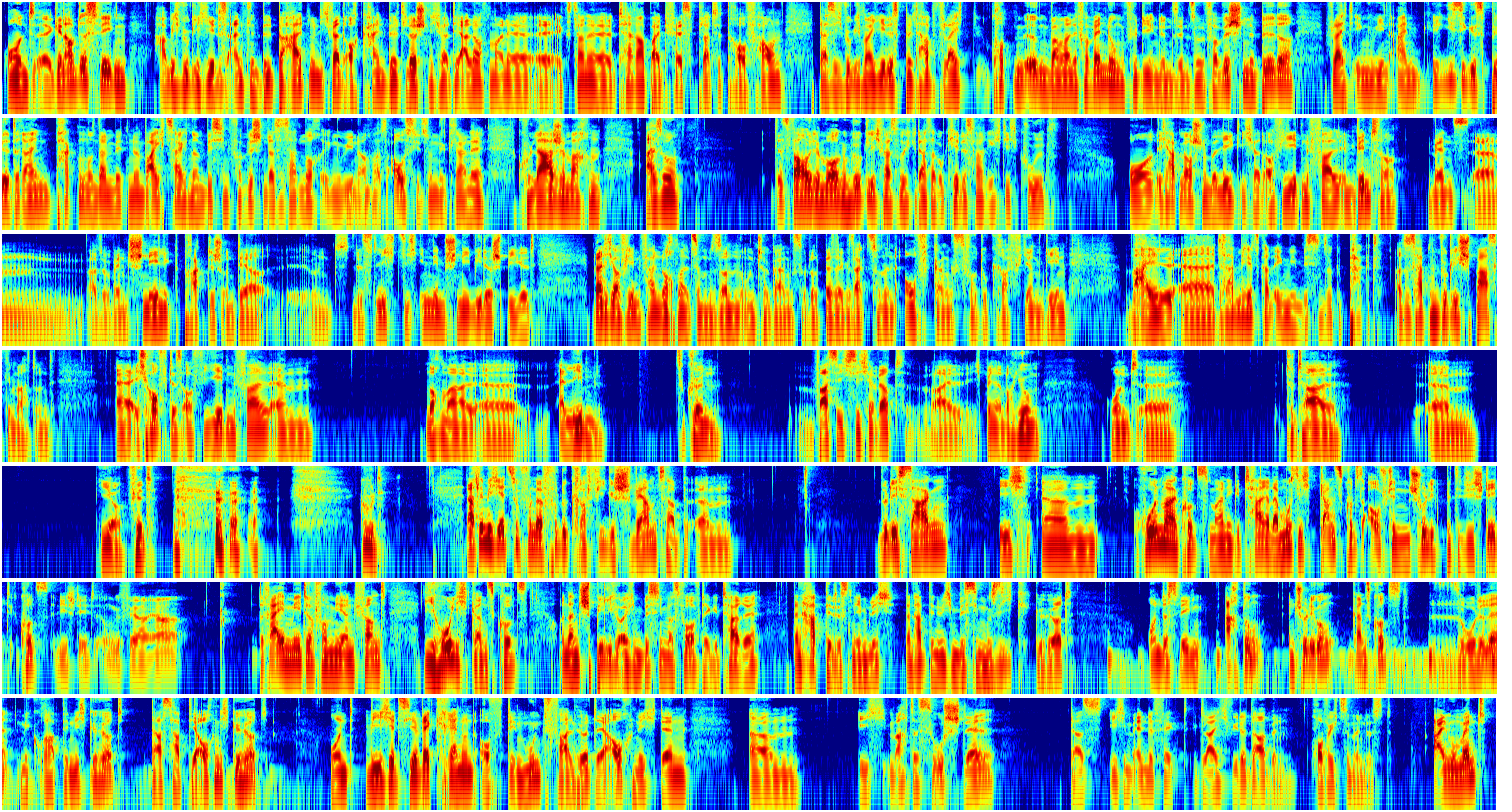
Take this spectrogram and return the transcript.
Und äh, genau deswegen habe ich wirklich jedes einzelne Bild behalten und ich werde auch kein Bild löschen. Ich werde die alle auf meine äh, externe Terabyte-Festplatte draufhauen, dass ich wirklich mal jedes Bild habe. Vielleicht kommt mir irgendwann mal eine Verwendung für die in den Sinn. So verwischende Bilder, vielleicht irgendwie in ein riesiges Bild reinpacken und dann mit einem Weichzeichner ein bisschen verwischen, dass es halt noch irgendwie nach was aussieht, so eine kleine Collage machen. Also, das war heute Morgen wirklich was, wo ich gedacht habe, okay, das war richtig cool. Und ich habe mir auch schon überlegt, ich werde auf jeden Fall im Winter, wenn es, ähm, also wenn Schnee liegt praktisch und der und das Licht sich in dem Schnee widerspiegelt, werde ich auf jeden Fall nochmal zum Sonnenuntergangs- oder besser gesagt Sonnenaufgangsfotografieren gehen, weil äh, das hat mich jetzt gerade irgendwie ein bisschen so gepackt. Also es hat mir wirklich Spaß gemacht und äh, ich hoffe, das auf jeden Fall ähm, nochmal äh, erleben zu können, was ich sicher werde, weil ich bin ja noch jung und äh, total ähm, hier fit. Gut. Nachdem ich jetzt so von der Fotografie geschwärmt habe, ähm, würde ich sagen, ich ähm, hol mal kurz meine Gitarre. Da muss ich ganz kurz aufstehen. Entschuldigt bitte, die steht kurz, die steht ungefähr, ja, drei Meter von mir entfernt. Die hole ich ganz kurz und dann spiele ich euch ein bisschen was vor auf der Gitarre. Dann habt ihr das nämlich. Dann habt ihr nämlich ein bisschen Musik gehört. Und deswegen, Achtung, Entschuldigung, ganz kurz. Sodele, Mikro habt ihr nicht gehört. Das habt ihr auch nicht gehört. Und wie ich jetzt hier wegrenne und auf den Mund fall, hört er auch nicht, denn ähm, ich mache das so schnell, dass ich im Endeffekt gleich wieder da bin. Hoffe ich zumindest. Ein Moment.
